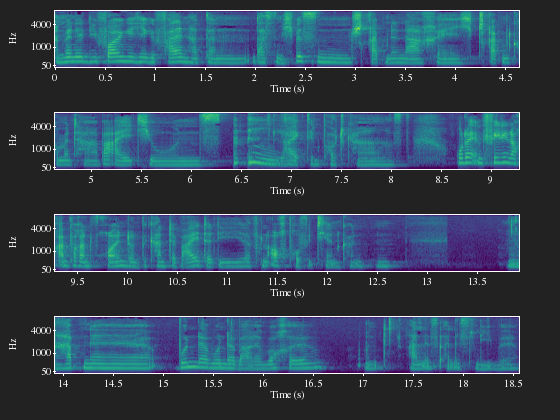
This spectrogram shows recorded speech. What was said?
Und wenn dir die Folge hier gefallen hat, dann lass mich wissen, schreib eine Nachricht, schreib einen Kommentar bei iTunes, like den Podcast oder empfehle ihn auch einfach an Freunde und Bekannte weiter, die davon auch profitieren könnten. Hab eine wunder, wunderbare Woche und alles, alles Liebe.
